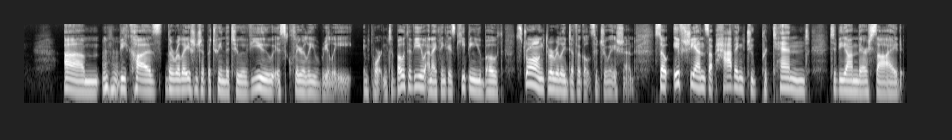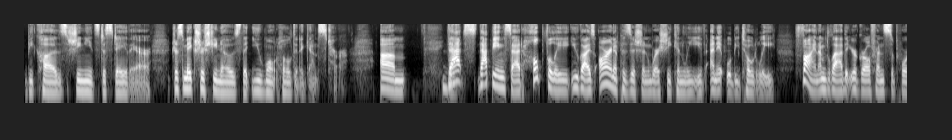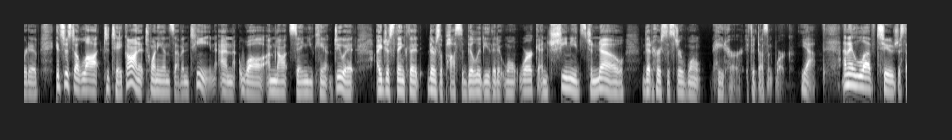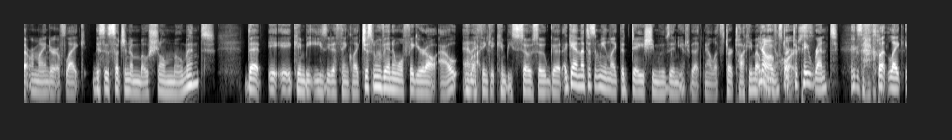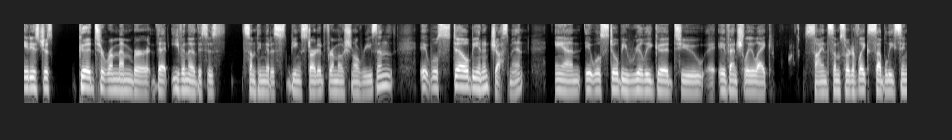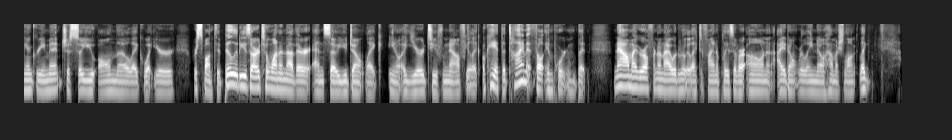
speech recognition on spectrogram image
um, Mhm. because the relationship between the two of you is clearly really important to both of you and I think is keeping you both strong through a really difficult situation. So if she ends up having to pretend to be on their side because she needs to stay there, just make sure she knows that you won't hold it against her. Um, that's that being said, hopefully you guys are in a position where she can leave and it will be totally fine. I'm glad that your girlfriend's supportive. It's just a lot to take on at 20 and 17. And while I'm not saying you can't do it, I just think that there's a possibility that it won't work and she needs to know that her sister won't hate her if it doesn't work. Yeah. And I love too just that reminder of like this is such an emotional moment that it, it can be easy to think like just move in and we'll figure it all out. And I think it can be so so good. Again, that doesn't mean like the day she moves in you have to be like now let's start talking about No, when you'll start to pay rent. Exactly. But like it is just good to remember that even though this is something that is being started for emotional reasons, it will still be an adjustment and it will still be really good to eventually like sign some sort of like subleasing agreement just so you all know like what your responsibilities are to one another and so you don't like you know a year or two from now feel like okay at the time it felt important but now my girlfriend and I would really like to find a place of our own and I don't really know how much longer like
